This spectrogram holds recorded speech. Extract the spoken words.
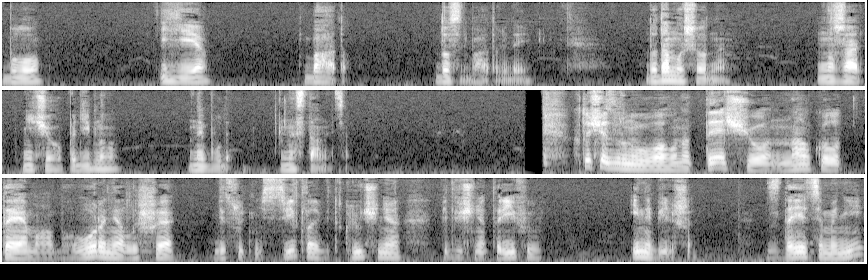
було і є багато, досить багато людей. Додам лише одне: на жаль, нічого подібного не буде, не станеться. Хто ще звернув увагу на те, що навколо тема обговорення лише відсутність світла, відключення, підвищення тарифів і не більше. Здається мені,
